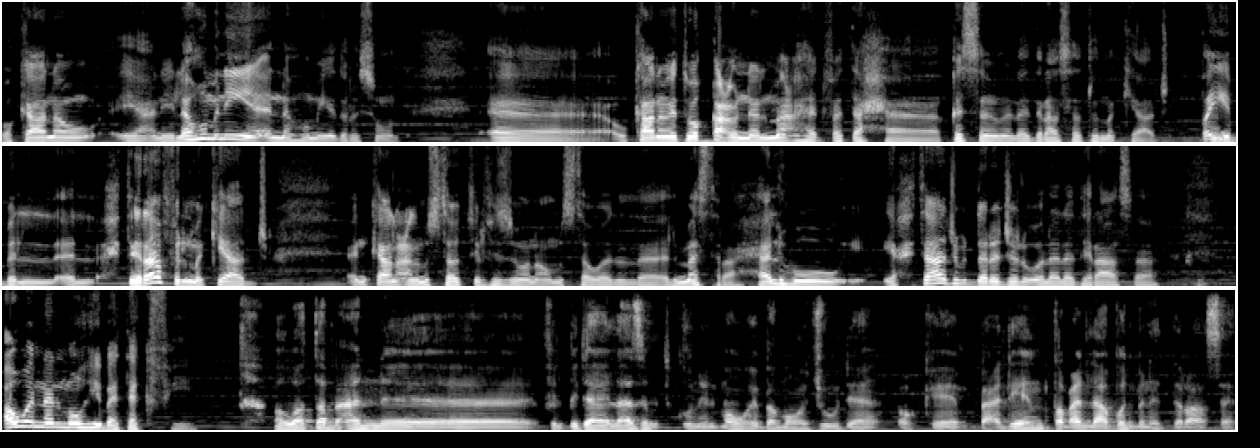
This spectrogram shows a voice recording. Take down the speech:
وكانوا يعني لهم نية إنهم يدرسون. آه، وكانوا يتوقعوا إن المعهد فتح قسم لدراسة المكياج. طيب الاحتراف المكياج إن كان على مستوى التلفزيون أو مستوى المسرح هل هو يحتاج بالدرجة الأولى لدراسة أو إن الموهبة تكفي؟ هو طبعا آه، في البداية لازم تكون الموهبة موجودة أوكي؟ بعدين طبعا لابد من الدراسة.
